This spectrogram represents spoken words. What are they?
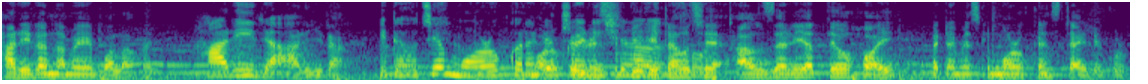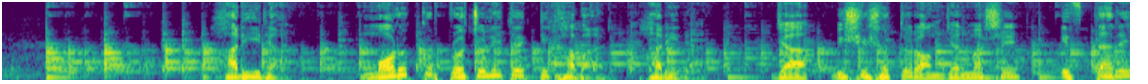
হারিরা নামে বলা হয়। হারিরা। হারিরা। এটা হচ্ছে মরক্কোর একটা ট্রেডিশনাল এটা হচ্ছে আলজারিয়াতেও হয় বাট আমি আজকে মরক্কান স্টাইলে করব। হারিরা। মরক্কোর প্রচলিত একটি খাবার হারিরা যা বিশেষত রমজান মাসে ইফতারে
